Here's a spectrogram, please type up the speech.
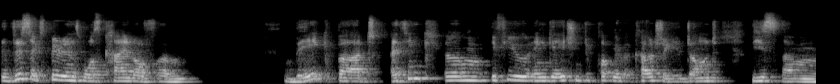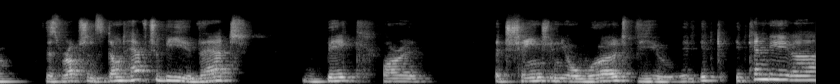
this experience was kind of um, big, but I think um, if you engage into popular culture, you don't these um, disruptions don't have to be that big or a, change in your worldview. It, it, it can be uh,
